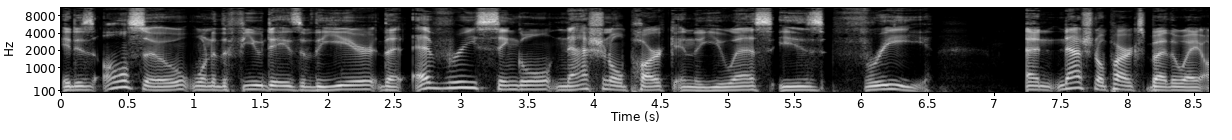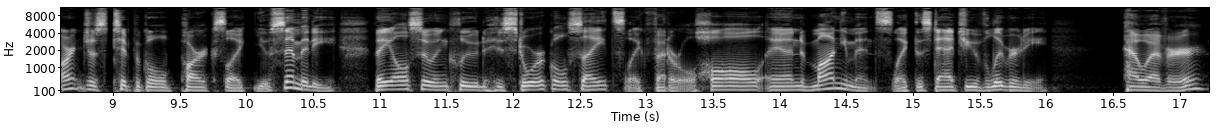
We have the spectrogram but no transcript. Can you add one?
It is also one of the few days of the year that every single national park in the U.S. is free. And national parks, by the way, aren't just typical parks like Yosemite. They also include historical sites like Federal Hall and monuments like the Statue of Liberty. However,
